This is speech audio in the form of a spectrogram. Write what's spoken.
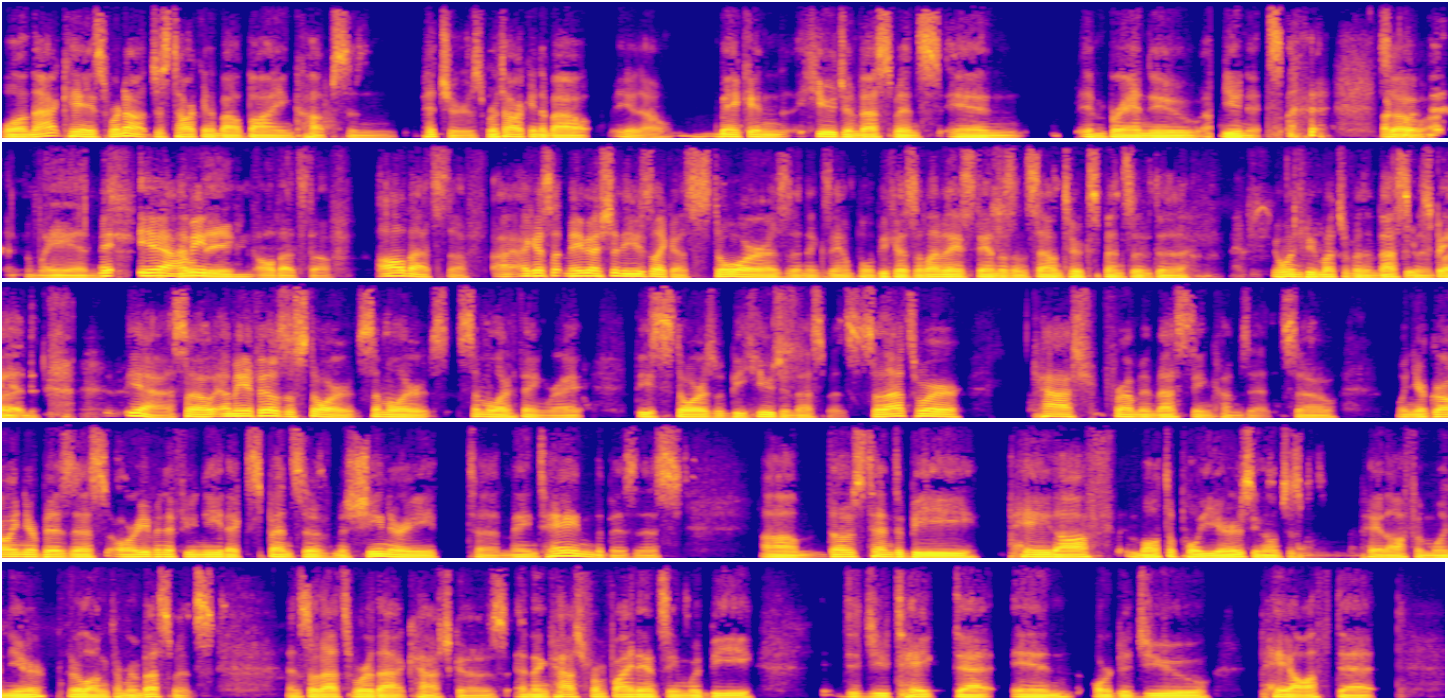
Well, in that case, we're not just talking about buying cups and pitchers. We're talking about, you know, making huge investments in in brand new units. so land, eh, yeah, building, I mean, all that stuff. All that stuff. I, I guess maybe I should use like a store as an example because a lemonade stand doesn't sound too expensive to. It wouldn't be much of an investment. But yeah, so I mean, if it was a store, similar similar thing, right? These stores would be huge investments. So that's where cash from investing comes in. So when you're growing your business, or even if you need expensive machinery to maintain the business, um, those tend to be paid off in multiple years. You don't just pay it off in one year. They're long term investments. And so that's where that cash goes. And then cash from financing would be did you take debt in or did you pay off debt?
